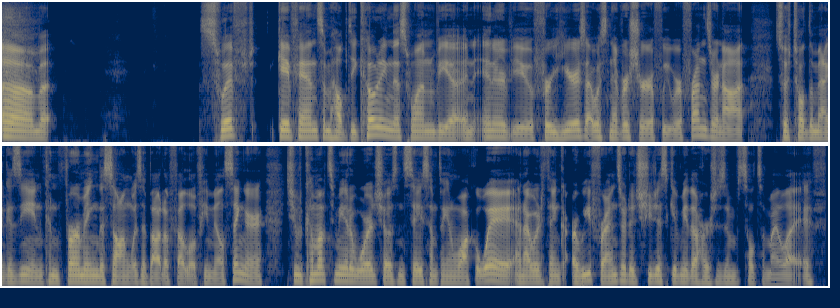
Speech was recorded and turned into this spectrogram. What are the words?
um, Swift gave fans some help decoding this one via an interview. For years, I was never sure if we were friends or not. Swift told the magazine, confirming the song was about a fellow female singer. She would come up to me at award shows and say something and walk away, and I would think, Are we friends or did she just give me the harshest insult of my life?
